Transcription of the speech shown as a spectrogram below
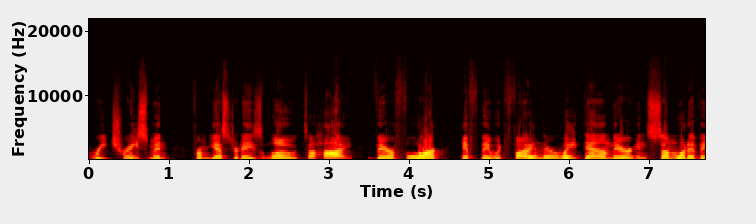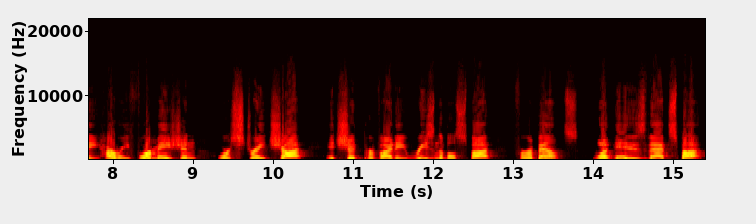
retracement from yesterday's low to high. Therefore, if they would find their way down there in somewhat of a hurry formation or straight shot, it should provide a reasonable spot for a bounce. What is that spot?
